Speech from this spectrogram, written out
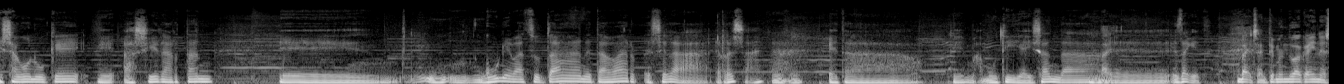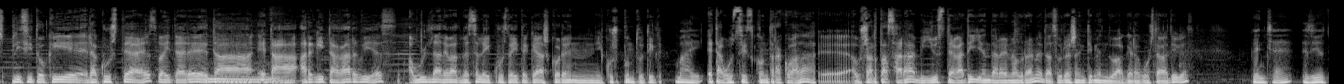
esango nuke e, hasiera hartan e, gune batzutan eta bar ezela erreza, eh? Eta e, ba, mutila izan da, Bai. e, ez dakit. Bai, sentimenduak hain esplizitoki erakustea ez, baita ere, eta, eta argi eta garbi ez, ahuldade bat bezala ikus daiteke askoren ikuspuntutik. Bai. Eta guztiz kontrakoa da. E, ausarta zara, biluztegatik jendaren aurrean, eta zure sentimenduak erakustegatik ez. Pentsa, eh? ez diot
